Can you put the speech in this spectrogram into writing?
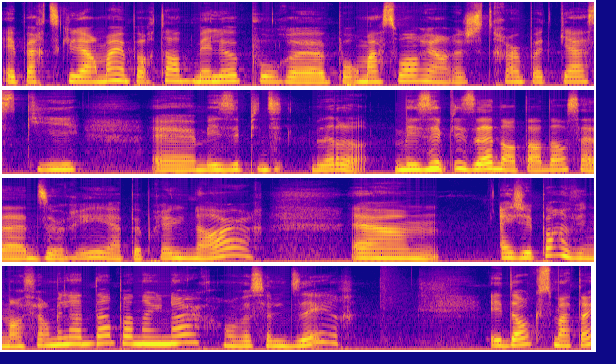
est, particulièrement importante. Mais là, pour, euh, pour m'asseoir et enregistrer un podcast qui... mes, mes épisodes ont tendance à durer à peu près une heure. et j'ai pas envie de m'enfermer là-dedans pendant une heure, on va se le dire. Et donc, ce matin,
